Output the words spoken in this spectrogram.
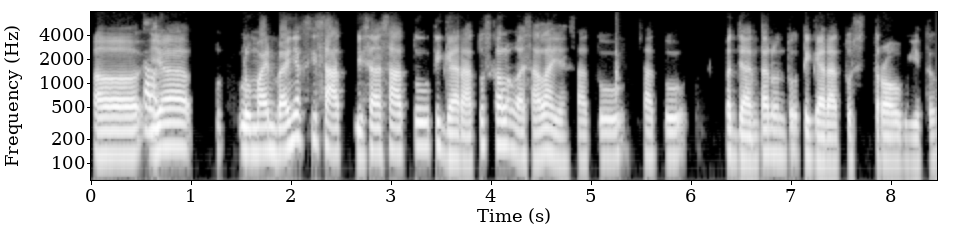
Eh Kalau- ya lumayan banyak sih saat bisa satu tiga ratus kalau nggak salah ya satu satu pejantan untuk 300 straw gitu.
